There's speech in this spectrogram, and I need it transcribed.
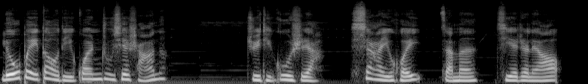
刘备到底关注些啥呢？具体故事呀，下一回咱们接着聊。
